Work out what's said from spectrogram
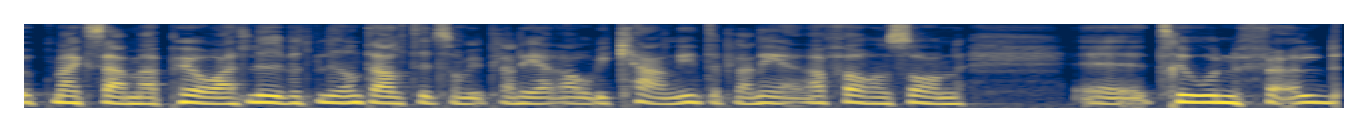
uppmärksamma på att livet blir inte alltid som vi planerar och vi kan inte planera för en sån eh, tronföljd.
